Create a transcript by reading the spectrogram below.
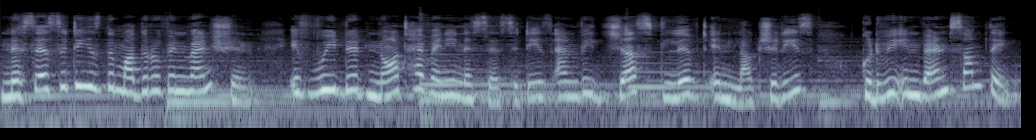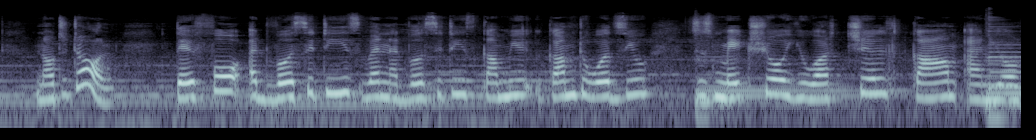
Necessity is the mother of invention. If we did not have any necessities and we just lived in luxuries, could we invent something? Not at all. Therefore, adversities, when adversities come, come towards you, just make sure you are chilled, calm, and you're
